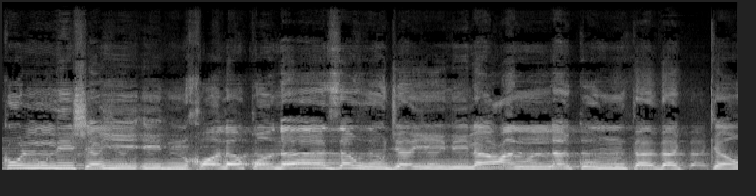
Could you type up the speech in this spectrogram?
كل شيء خلقنا زوجين لعلكم تذكرون.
